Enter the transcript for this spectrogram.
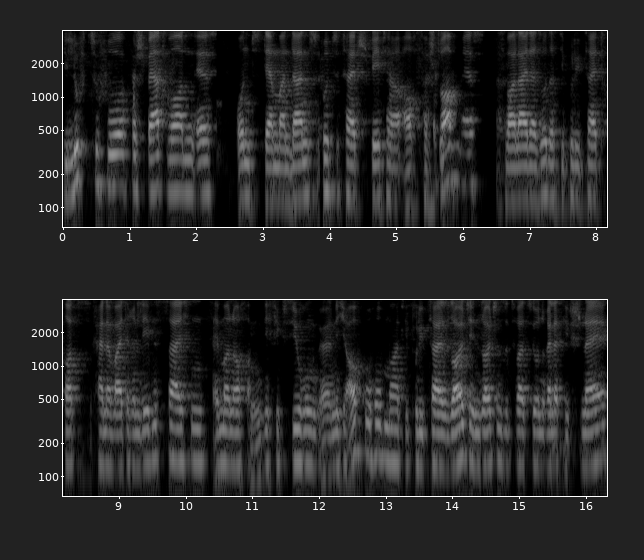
die Luftzufuhr versperrt worden ist und der Mandant kurze Zeit später auch verstorben ist. Es war leider so, dass die Polizei trotz keiner weiteren Lebenszeichen immer noch die Fixierung äh, nicht aufgehoben hat. Die Polizei sollte in solchen Situationen relativ schnell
